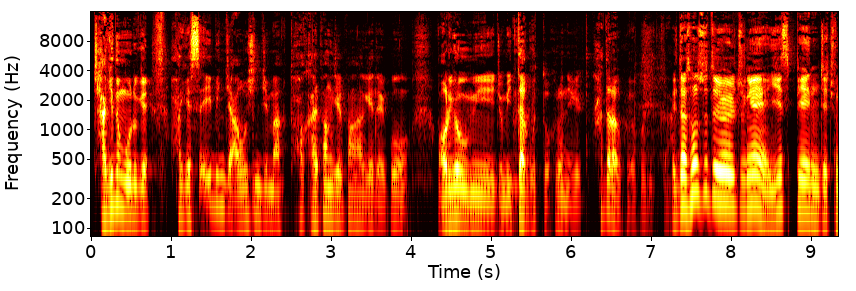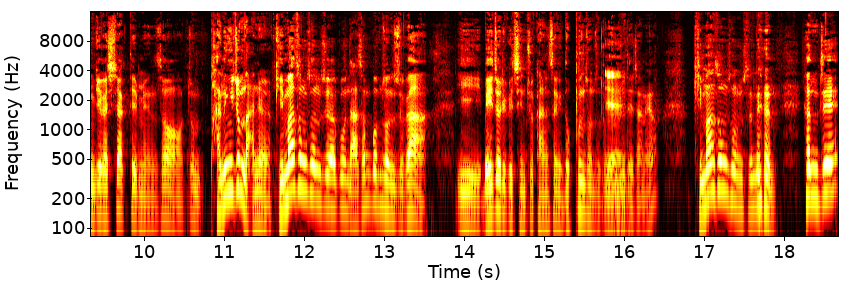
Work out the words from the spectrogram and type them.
자기도 모르게 아, 이게 세이브인지 아웃인지 막 더 갈팡질팡하게 되고 어려움이 좀 있다고 또 그런 얘기를 하더라고요 보니까. 일단 선수들 중에 ESPN 이제 중계가 시작되면서 좀 반응이 좀 나뉘어요. 김하성 선수하고 나성범 선수가 이 메이저리그 진출 가능성이 높은 선수로 예. 분류되잖아요. 김하성 선수는 현재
